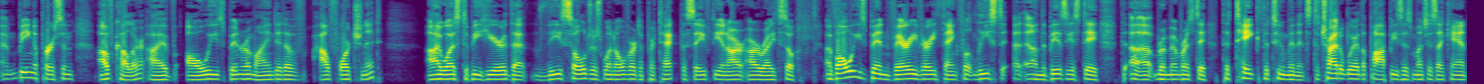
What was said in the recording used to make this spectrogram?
and being a person of color i've always been reminded of how fortunate I was to be here, that these soldiers went over to protect the safety and our, our rights. So I've always been very, very thankful, at least uh, on the busiest day, uh, Remembrance Day, to take the two minutes, to try to wear the poppies as much as I can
